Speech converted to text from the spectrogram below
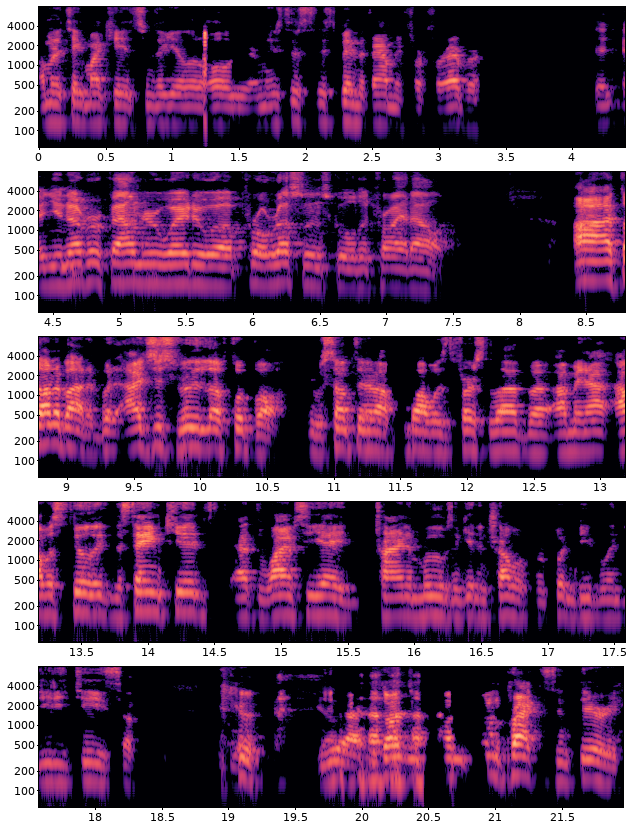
I'm going to take my kids as soon as they get a little older. I mean, it's just, it's been the family for forever. And, and you never found your way to a pro wrestling school to try it out? I thought about it, but I just really love football. It was something about football was the first love. But I mean, I, I was still the, the, same kids at the YMCA trying to moves and get in trouble for putting people in DDTs. So yeah, yeah it's fun, fun, to practice in theory.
